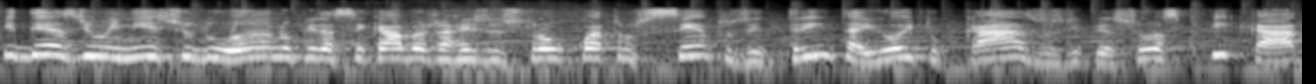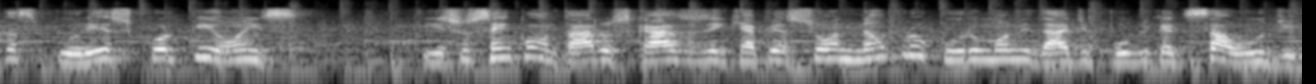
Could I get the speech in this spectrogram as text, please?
E desde o início do ano, Piracicaba já registrou 438 casos de pessoas picadas por escorpiões isso sem contar os casos em que a pessoa não procura uma unidade pública de saúde.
